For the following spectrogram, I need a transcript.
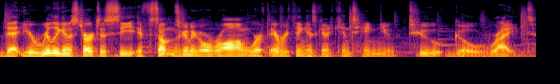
that you're really gonna start to see if something's gonna go wrong or if everything is gonna continue to go right.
